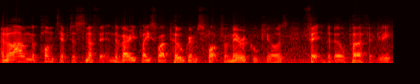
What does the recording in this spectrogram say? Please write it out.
and allowing the pontiff to snuff it in the very place where pilgrims flocked for miracle cures fitted the bill perfectly.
